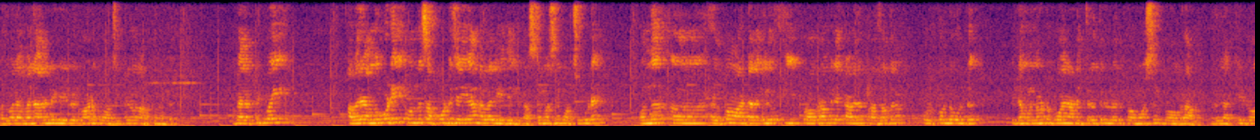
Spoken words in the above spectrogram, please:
അതുപോലെ എം എൻ ആറിന്റെ കീഴിൽ ഒരുപാട് പ്രോജക്റ്റുകൾ നടക്കുന്നുണ്ട്. അപ്പോൾ ഇലക്ട്രിക് വൈ അവരെ ഒന്നുകൂടി ഒന്ന് സപ്പോർട്ട് ചെയ്യുക എന്നുള്ള രീതിയിൽ കസ്റ്റമേഴ്സിന് കുറച്ചുകൂടെ ഒന്ന് എളുപ്പമായിട്ട് അല്ലെങ്കിൽ ഈ പ്രോഗ്രാമിലേക്ക് അവരെ പ്രചോദനം ഉൾക്കൊണ്ടുകൊണ്ട് പിന്നെ മുന്നോട്ട് പോകാനാണ് ഇത്തരത്തിലുള്ള ഒരു പ്രൊമോഷൻ പ്രോഗ്രാം ഒരു ലക്കി ഡ്രോ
